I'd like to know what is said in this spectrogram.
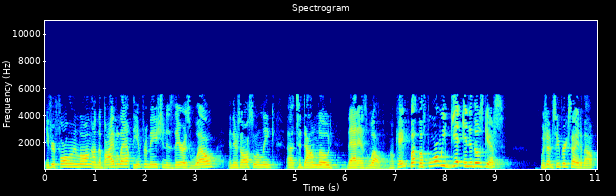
If you're following along on the Bible app, the information is there as well. And there's also a link uh, to download that as well. Okay? But before we get into those gifts, which I'm super excited about,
